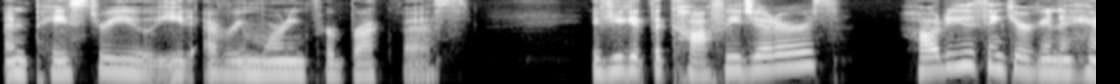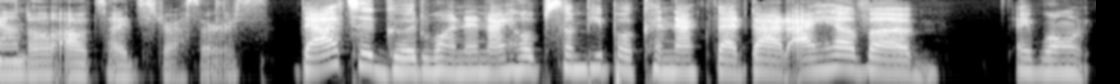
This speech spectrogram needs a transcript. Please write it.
and pastry you eat every morning for breakfast. If you get the coffee jitters, how do you think you're going to handle outside stressors? That's a good one. And I hope some people connect that dot. I have a, I won't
